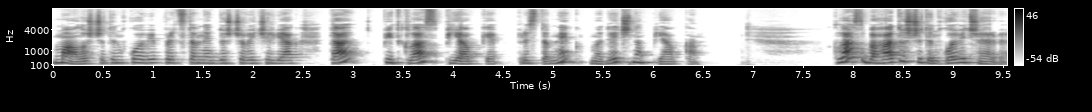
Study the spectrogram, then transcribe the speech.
малощетинкові, представник дощовий черв'як, та підклас п'явки, представник медична п'явка. Клас багатощетинкові черви.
